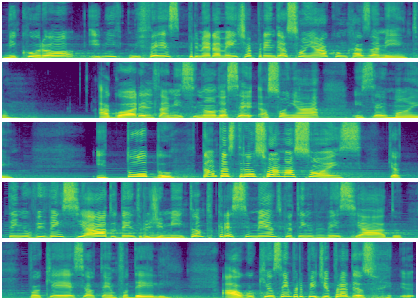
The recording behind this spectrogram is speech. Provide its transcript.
me curou e me, me, fez, primeiramente, aprender a sonhar com o casamento. Agora, Ele está me ensinando a, ser, a sonhar em ser mãe. E tudo, tantas transformações que eu tenho vivenciado dentro de mim, tanto crescimento que eu tenho vivenciado, porque esse é o tempo dele. Algo que eu sempre pedi para Deus. Eu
